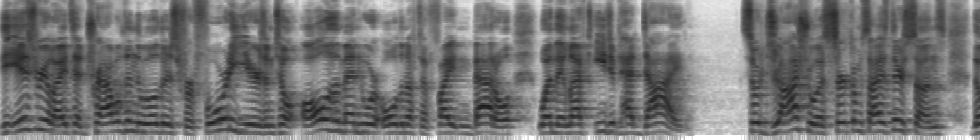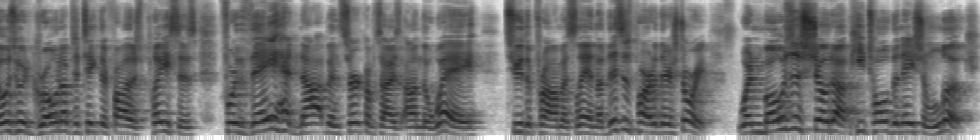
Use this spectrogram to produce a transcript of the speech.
The Israelites had traveled in the wilderness for 40 years until all of the men who were old enough to fight in battle when they left Egypt had died. So Joshua circumcised their sons, those who had grown up to take their father's places, for they had not been circumcised on the way to the promised land. Now, this is part of their story. When Moses showed up, he told the nation, Look,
